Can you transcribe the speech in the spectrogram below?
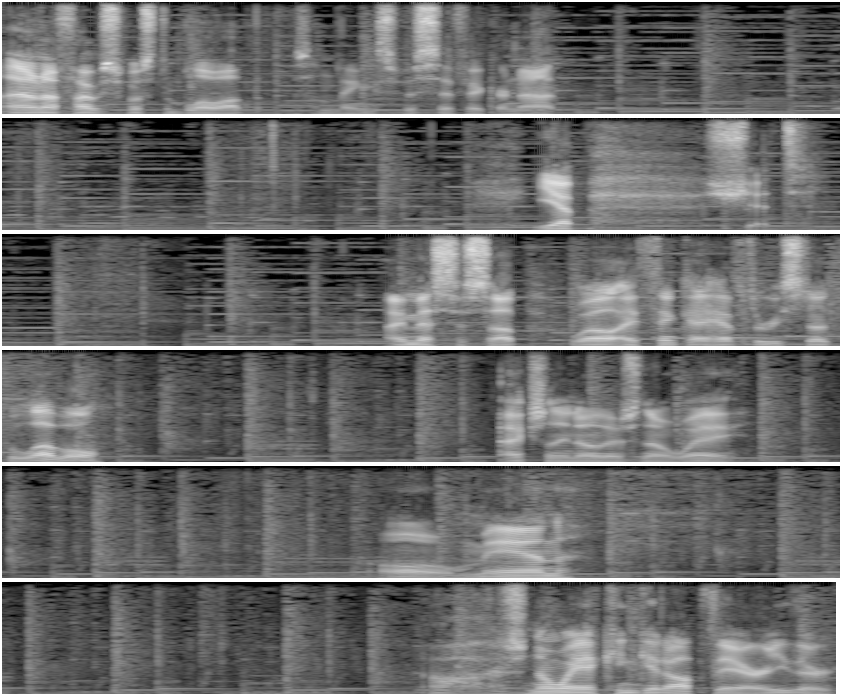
I don't know if I was supposed to blow up something specific or not. Yep. Shit. I messed this up. Well, I think I have to restart the level. Actually, no, there's no way. Oh, man. Oh, there's no way I can get up there either.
